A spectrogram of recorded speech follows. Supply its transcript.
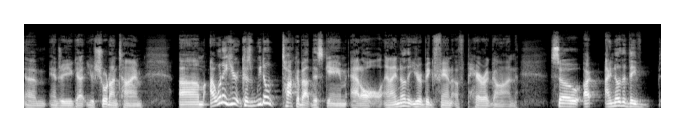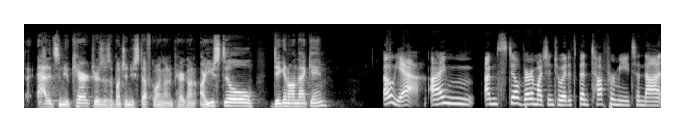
um, Andrea, you got you're short on time. Um, I want to hear because we don't talk about this game at all, and I know that you're a big fan of Paragon. So I, I know that they've added some new characters. There's a bunch of new stuff going on in Paragon. Are you still digging on that game? Oh yeah, I'm I'm still very much into it. It's been tough for me to not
